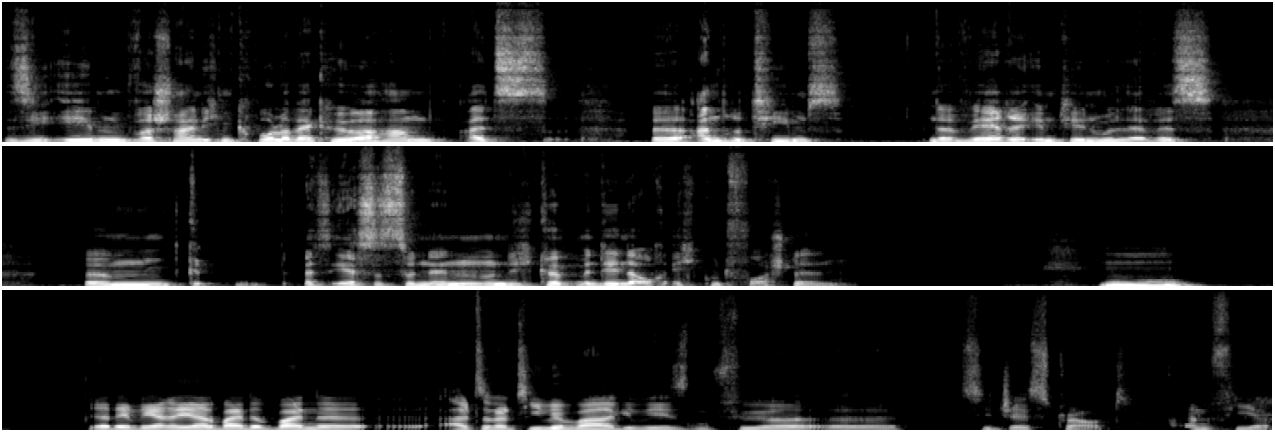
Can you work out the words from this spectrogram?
sie eben wahrscheinlich einen Quarterback höher haben als äh, andere Teams. Da wäre eben hier ein Will Levis ähm, als erstes zu nennen und ich könnte mir den da auch echt gut vorstellen. Mhm. Ja, der wäre ja meine, meine äh, alternative Wahl gewesen für äh, CJ Stroud an vier.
